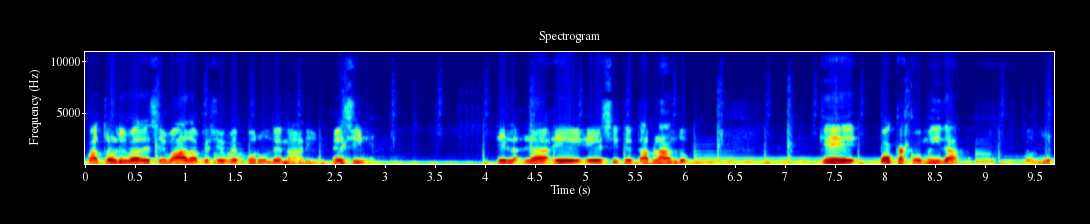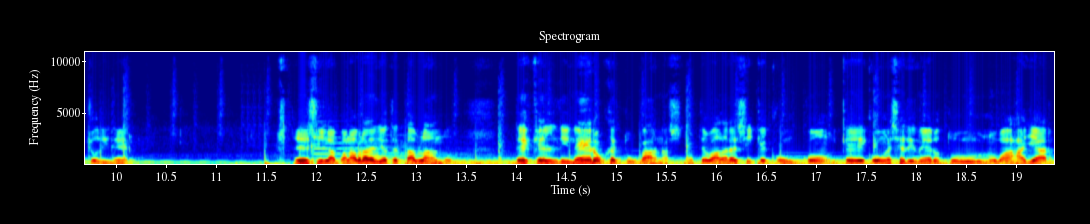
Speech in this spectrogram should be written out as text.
4 libras de cebada, que sé yo que por un denario. Es decir, eh, si te está hablando que poca comida por mucho dinero. Es decir, la palabra de Dios te está hablando de que el dinero que tú ganas no te va a dar, decir que con, que con ese dinero tú no vas a hallar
